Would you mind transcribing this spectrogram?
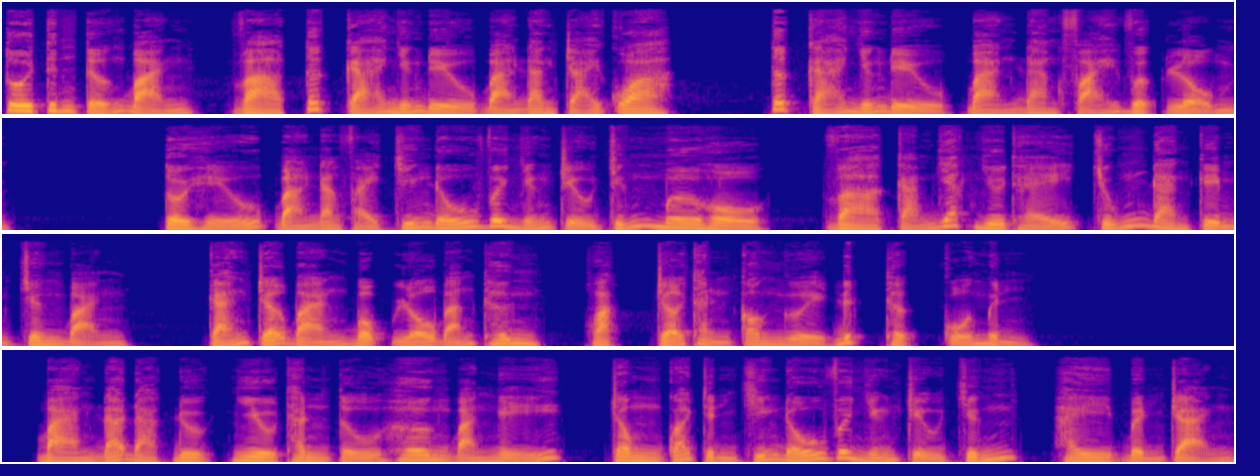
Tôi tin tưởng bạn và tất cả những điều bạn đang trải qua, tất cả những điều bạn đang phải vật lộn. Tôi hiểu bạn đang phải chiến đấu với những triệu chứng mơ hồ và cảm giác như thể chúng đang kìm chân bạn, cản trở bạn bộc lộ bản thân hoặc trở thành con người đích thực của mình. Bạn đã đạt được nhiều thành tựu hơn bạn nghĩ trong quá trình chiến đấu với những triệu chứng hay bệnh trạng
